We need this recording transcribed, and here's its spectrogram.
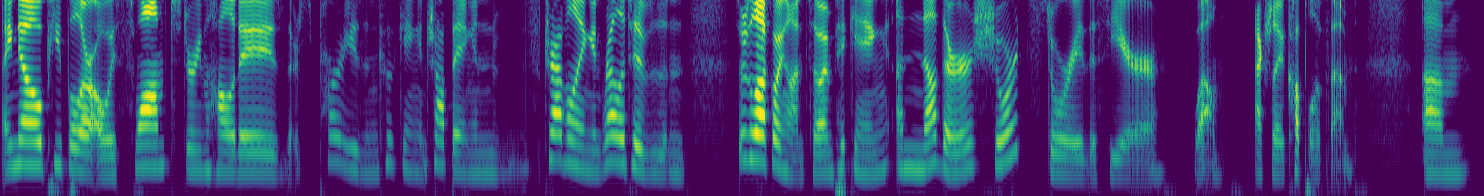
I know people are always swamped during the holidays. There's parties and cooking and shopping and traveling and relatives and so there's a lot going on. So I'm picking another short story this year. Well, actually a couple of them. Um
